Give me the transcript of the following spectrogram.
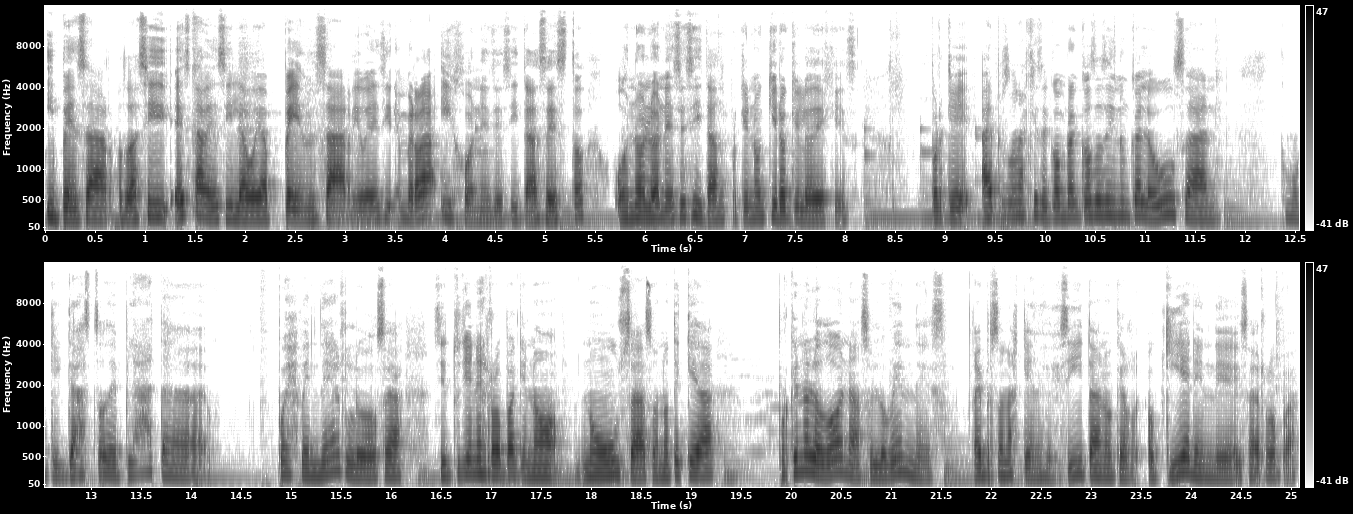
y pensar, o sea, sí, esta vez sí la voy a pensar y voy a decir, en verdad, hijo, necesitas esto o no lo necesitas porque no quiero que lo dejes. Porque hay personas que se compran cosas y nunca lo usan. Como que gasto de plata. Puedes venderlo. O sea, si tú tienes ropa que no, no usas o no te queda, ¿por qué no lo donas o lo vendes? Hay personas que necesitan o que o quieren de esa ropa.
